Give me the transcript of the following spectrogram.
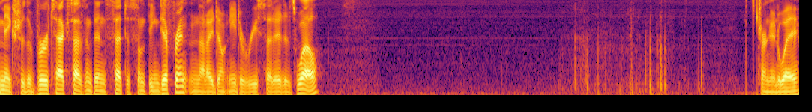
make sure the vertex hasn't been set to something different and that I don't need to reset it as well. turn it away.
